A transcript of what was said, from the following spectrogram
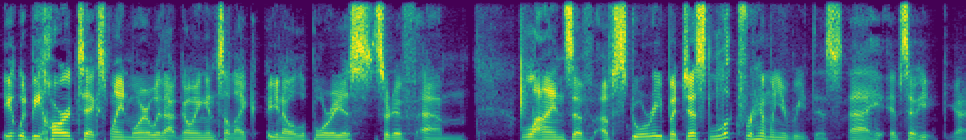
it would be hard to explain more without going into like you know laborious sort of um, lines of of story. But just look for him when you read this. Uh, so he uh,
